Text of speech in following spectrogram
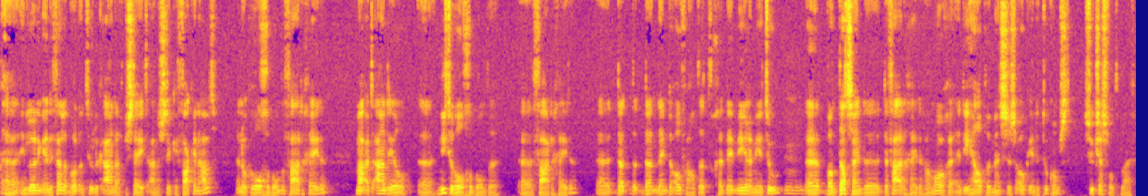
eh, in learning and development wordt natuurlijk aandacht besteed aan een stukje vakinhoud. En ook rolgebonden vaardigheden. Maar het aandeel eh, niet rolgebonden eh, vaardigheden, dat, dat, dat neemt de overhand. Dat neemt meer en meer toe. Mhm. Want dat zijn de, de vaardigheden van morgen. En die helpen mensen dus ook in de toekomst succesvol te blijven.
